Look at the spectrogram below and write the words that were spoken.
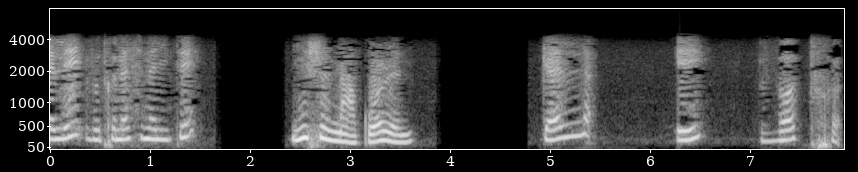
Quelle est votre nationalité? Quelle est votre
